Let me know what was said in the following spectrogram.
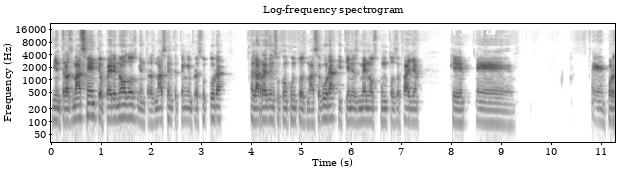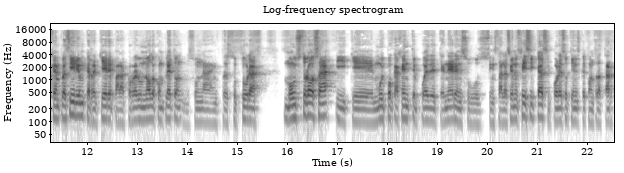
Mientras más gente opere nodos, mientras más gente tenga infraestructura, la red en su conjunto es más segura y tienes menos puntos de falla que, eh, eh, por ejemplo, Ethereum, que requiere para correr un nodo completo, es una infraestructura monstruosa y que muy poca gente puede tener en sus instalaciones físicas y por eso tienes que contratar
